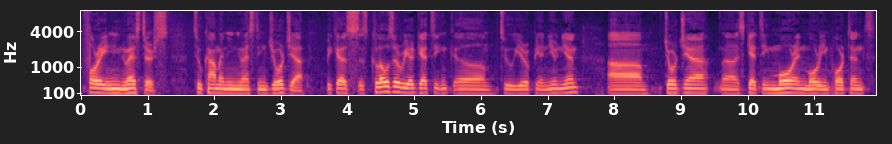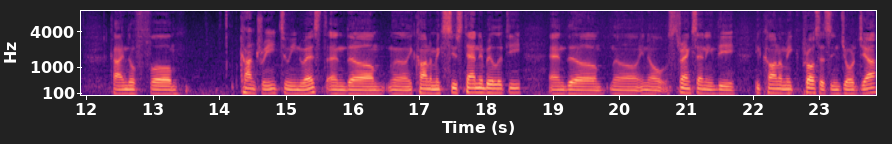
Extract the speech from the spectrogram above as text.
foreign investors to come and invest in Georgia. Because as closer we are getting um, to European Union, um Georgia uh, is getting more and more important kind of um, country to invest and um, uh, economic sustainability and uh, uh, you know strengthening the economic process in Georgia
